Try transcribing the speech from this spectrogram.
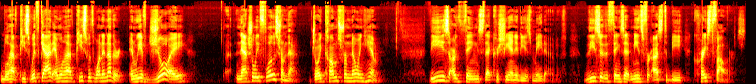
we'll have peace with God and we'll have peace with one another. And we have joy naturally flows from that. Joy comes from knowing Him. These are the things that Christianity is made out of. These are the things that it means for us to be Christ followers.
